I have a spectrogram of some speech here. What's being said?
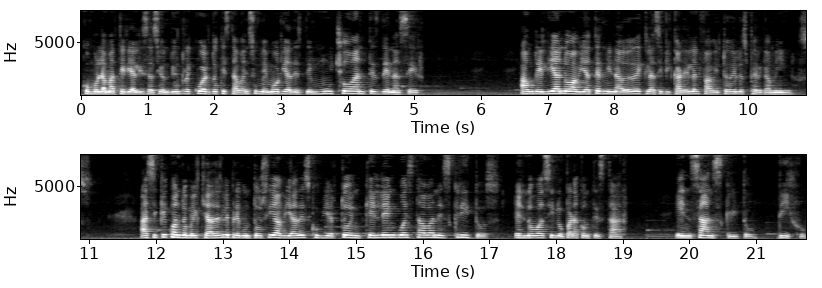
como la materialización de un recuerdo que estaba en su memoria desde mucho antes de nacer. Aureliano había terminado de clasificar el alfabeto de los pergaminos. Así que cuando Melquiades le preguntó si había descubierto en qué lengua estaban escritos, él no vaciló para contestar. En sánscrito, dijo.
